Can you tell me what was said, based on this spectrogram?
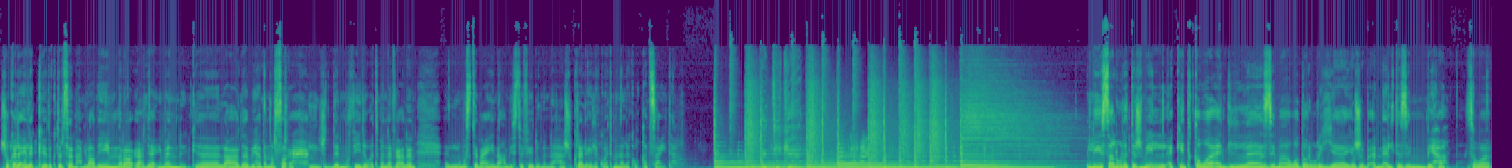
شكرا لك دكتور سامح العظيم. رائع دائما كالعادة بهذا النصائح جدا مفيدة وأتمنى فعلا المستمعين عم يستفيدوا منها. شكرا لك وأتمنى لك اوقات سعيدة. اتكات لصالون التجميل أكيد قواعد لازمة وضرورية يجب أن ألتزم بها سواء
